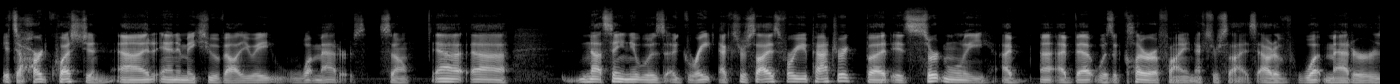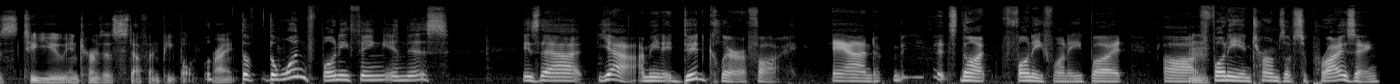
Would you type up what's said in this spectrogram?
it's a hard question, uh, and it makes you evaluate what matters. So, yeah, uh, not saying it was a great exercise for you, Patrick, but it certainly, I, I bet, was a clarifying exercise out of what matters to you in terms of stuff and people, right? The, the one funny thing in this is that, yeah, I mean, it did clarify. And it's not funny, funny, but uh, mm. funny in terms of surprising.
